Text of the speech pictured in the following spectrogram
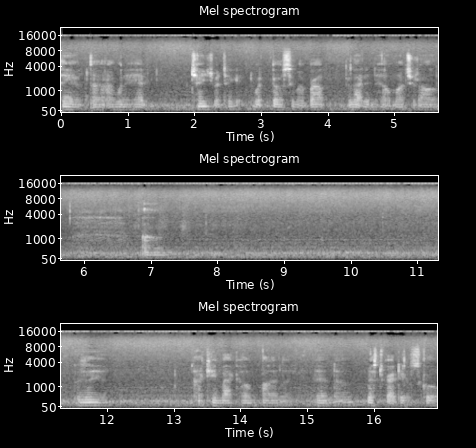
then uh, I went ahead and changed my ticket, went to go see my brother, and that didn't help much at all. Um, then I came back home finally and uh, missed a great deal of school.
